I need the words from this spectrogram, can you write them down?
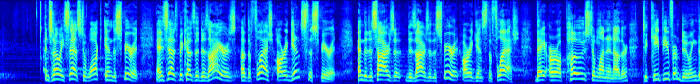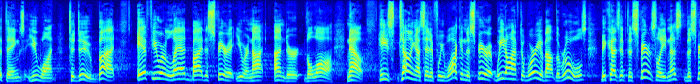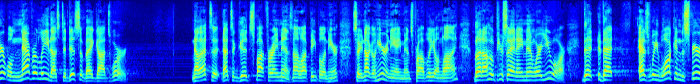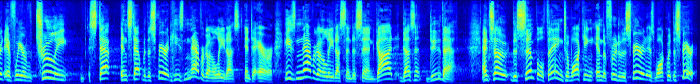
And so he says to walk in the Spirit. And he says, because the desires of the flesh are against the Spirit, and the desires of, desires of the Spirit are against the flesh. They are opposed to one another to keep you from doing the things you want to do. But if you are led by the Spirit, you are not under the law. Now, he's telling us that if we walk in the Spirit, we don't have to worry about the rules because if the Spirit's leading us, the Spirit will never lead us to disobey God's word. Now, that's a, that's a good spot for amens. Not a lot of people in here, so you're not going to hear any amens probably online. But I hope you're saying amen where you are. That, that as we walk in the Spirit, if we are truly step in step with the Spirit, He's never going to lead us into error. He's never going to lead us into sin. God doesn't do that. And so, the simple thing to walking in the fruit of the Spirit is walk with the Spirit.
